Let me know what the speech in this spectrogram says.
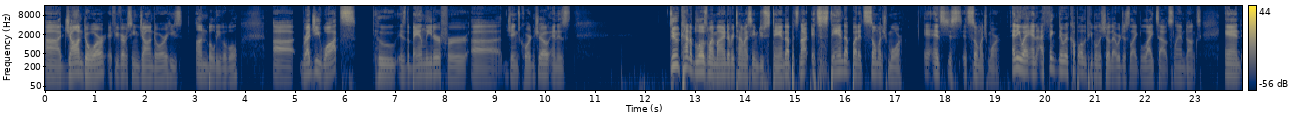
Uh, Jon Dore. If you've ever seen Jon Dore, he's unbelievable. Uh, Reggie Watts, who is the band leader for uh, James Corden show and is dude kind of blows my mind every time I see him do stand up. It's not it's stand up, but it's so much more. It's just it's so much more. Anyway, and I think there were a couple other people in the show that were just like lights out slam dunks. And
